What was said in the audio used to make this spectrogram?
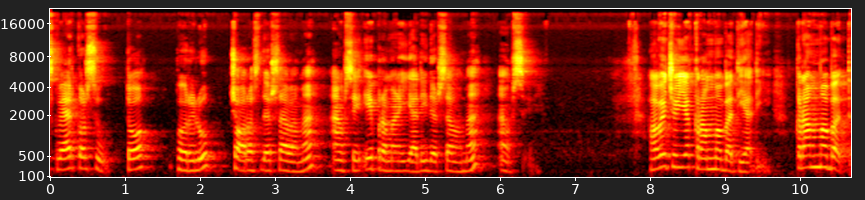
square કરશું, તો ભરેલું ચોરસ દર્શાવવામાં આવશે. એ પ્રમાણે યાદી દર્શાવવામાં આવશે. હવે જોઈએ ક્રમબદ્ધ યાદી. ક્રમબદ્ધ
